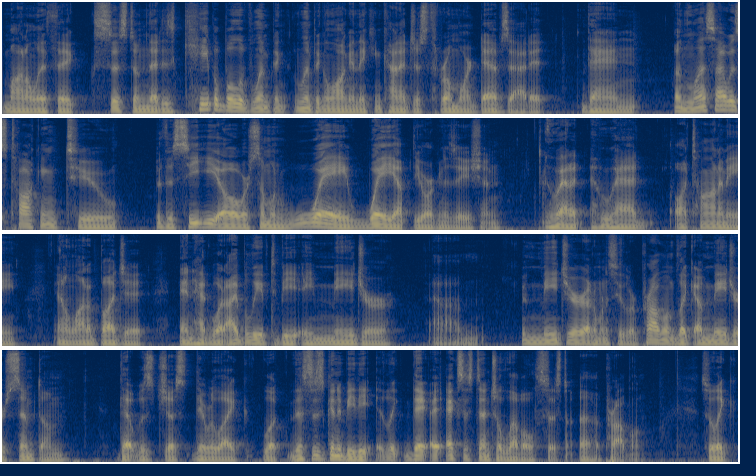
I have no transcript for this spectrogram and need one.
monolithic system that is capable of limping limping along and they can kind of just throw more devs at it, then unless I was talking to the CEO or someone way way up the organization who had who had autonomy and a lot of budget and had what I believe to be a major um, major I don't want to say the word problem like a major symptom that was just they were like look this is going to be the like the existential level system uh, problem. So like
